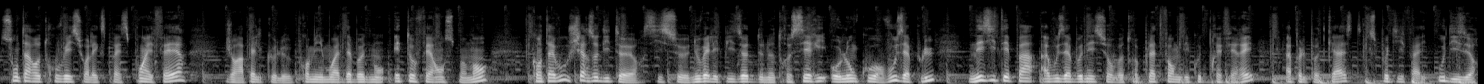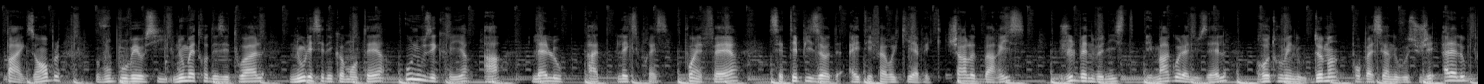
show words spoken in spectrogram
sont à retrouver sur l'express.fr. Je rappelle que le premier mois d'abonnement est offert en ce moment. Quant à vous, chers auditeurs, si ce nouvel épisode de notre série au long cours vous a plu, n'hésitez pas à vous abonner sur votre plateforme d'écoute préférée, Apple Podcast, Spotify ou Deezer par exemple. Vous pouvez aussi nous mettre des étoiles, nous laisser des commentaires ou nous écrire à la loupe at l'express.fr. Cet épisode a été fabriqué avec Charlotte Barris, Jules Benveniste et Margot Lanuzel. Retrouvez-nous demain pour passer un nouveau sujet à la loupe.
